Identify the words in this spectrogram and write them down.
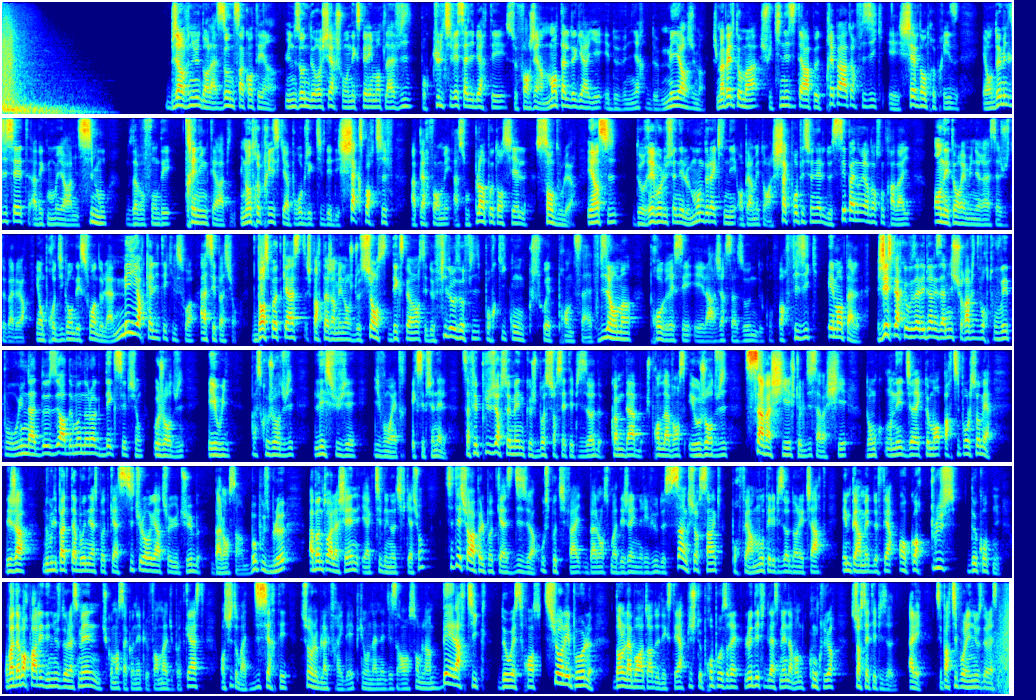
Bienvenue dans la zone 51, une zone de recherche où on expérimente la vie pour cultiver sa liberté, se forger un mental de guerrier et devenir de meilleurs humains. Je m'appelle Thomas, je suis kinésithérapeute, préparateur physique et chef d'entreprise. Et en 2017, avec mon meilleur ami Simon, nous avons fondé Training Therapy, une entreprise qui a pour objectif d'aider chaque sportif à performer à son plein potentiel sans douleur. Et ainsi, de révolutionner le monde de la kiné en permettant à chaque professionnel de s'épanouir dans son travail en étant rémunéré à sa juste valeur et en prodiguant des soins de la meilleure qualité qu'il soit à ses patients. Dans ce podcast, je partage un mélange de science, d'expérience et de philosophie pour quiconque souhaite prendre sa vie en main, progresser et élargir sa zone de confort physique et mental. J'espère que vous allez bien les amis, je suis ravi de vous retrouver pour une à deux heures de monologue d'exception aujourd'hui. Et oui, parce qu'aujourd'hui, les sujets, ils vont être exceptionnels. Ça fait plusieurs semaines que je bosse sur cet épisode. Comme d'hab, je prends de l'avance et aujourd'hui, ça va chier, je te le dis, ça va chier. Donc, on est directement parti pour le sommaire. Déjà, n'oublie pas de t'abonner à ce podcast si tu le regardes sur YouTube. Balance un beau pouce bleu. Abonne-toi à la chaîne et active les notifications. Si tu es sur Apple Podcasts, Deezer ou Spotify, balance-moi déjà une review de 5 sur 5 pour faire monter l'épisode dans les charts et me permettre de faire encore plus de contenu. On va d'abord parler des news de la semaine. Tu commences à connaître le format du podcast. Ensuite, on va disserter sur le Black Friday. Puis on analysera ensemble un bel article de West France sur l'épaule dans le laboratoire de Dexter. Puis je te proposerai le défi de la semaine avant de conclure sur cet épisode. Allez, c'est parti pour les news de la semaine.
